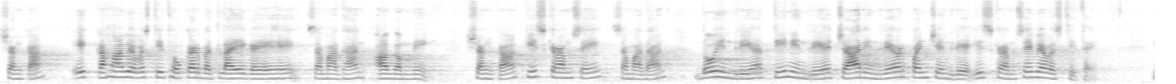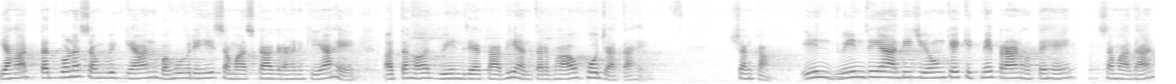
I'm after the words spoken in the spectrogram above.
शंका एक कहाँ व्यवस्थित होकर बतलाए गए हैं समाधान? आगम में। शंका, किस क्रम से? समाधान। दो इंद्रिय, तीन इंद्रिय, चार इंद्रिय और पंचेंद्रिय इस क्रम से व्यवस्थित है। यहाँ तद्गुण संविज्ञान बहुव्रीही समास का ग्रहण किया है, अतः द्विंद्रिय का भी अंतर्भाव हो जाता है। शंका, इन द्विंद्रिय आदि जीवों के कितने प्राण होते हैं? समाधान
